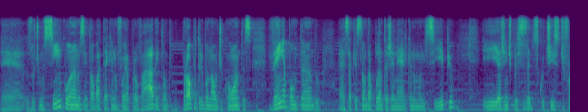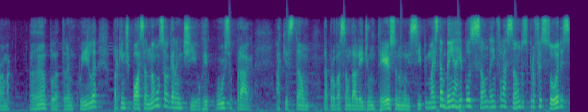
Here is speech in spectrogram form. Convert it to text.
é, os últimos cinco anos em Taubaté que não foi aprovado, então o próprio Tribunal de Contas vem apontando essa questão da planta genérica no município e a gente precisa discutir isso de forma ampla, tranquila, para que a gente possa não só garantir o recurso para a questão da aprovação da lei de um terço no município, mas também a reposição da inflação dos professores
